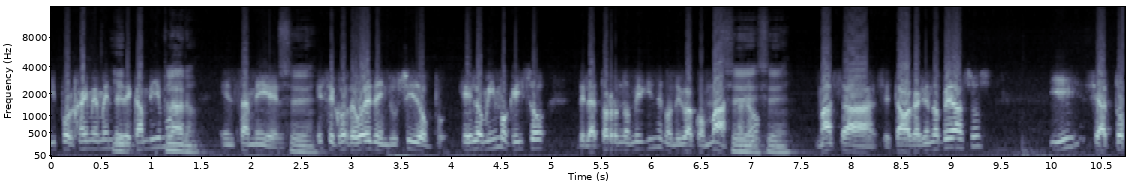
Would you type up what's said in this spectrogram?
y por Jaime Méndez Y- de Cambiemos claro. en San Miguel. Sí. Ese corte de boleta inducido, que es lo mismo que hizo de la Torre en 2015 cuando iba con Massa, Sí, ¿no? sí. Massa se estaba cayendo a pedazos y se ató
